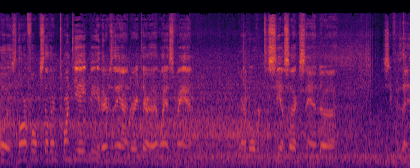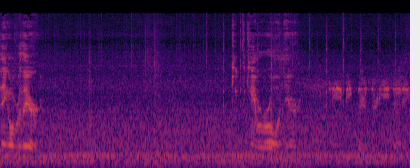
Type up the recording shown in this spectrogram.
Is Norfolk Southern 28B. There's the end right there, that last van. We're gonna go over to CSX and uh, see if there's anything over there. Keep the camera rolling here. 28B clear 38.8.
